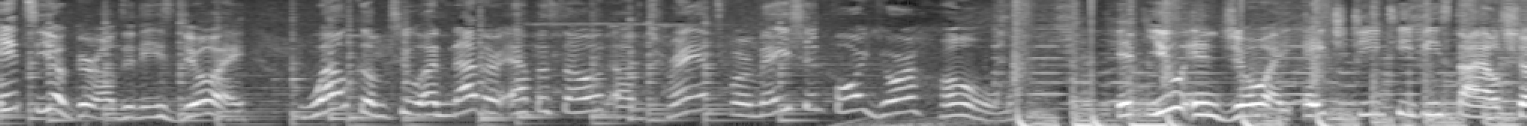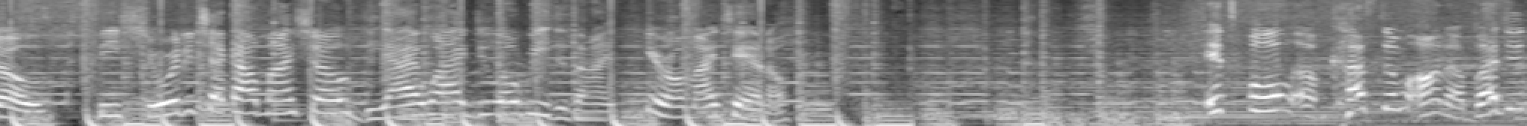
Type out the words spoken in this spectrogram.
It's your girl, Denise Joy. Welcome to another episode of Transformation for Your Home. If you enjoy HGTV style shows, be sure to check out my show, DIY Duo Redesign, here on my channel. It's full of custom on a budget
